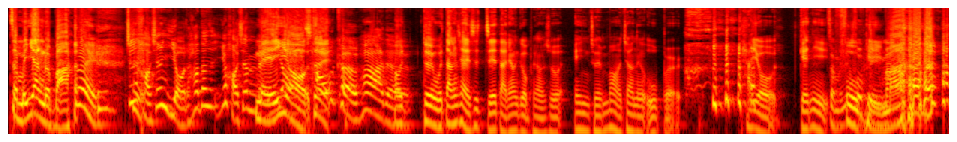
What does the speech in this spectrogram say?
怎么样的吧？对，就是好像有，然后但是又好像没有，超可怕的。哦，对我当下也是直接打电话给我朋友说：“哎，你昨天帮我叫那个 Uber，他有给你复评吗？”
